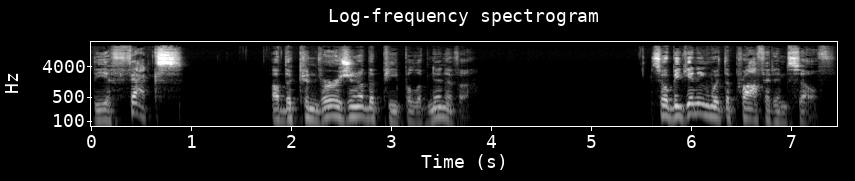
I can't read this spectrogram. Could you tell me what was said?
the effects of the conversion of the people of Nineveh. So, beginning with the prophet himself,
